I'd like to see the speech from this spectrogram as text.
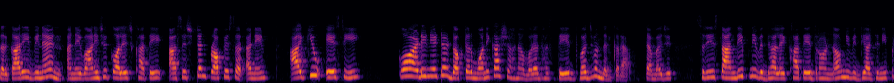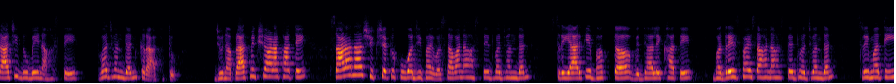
સરકારી વિનયન અને વાણિજ્ય કોલેજ ખાતે આસિસ્ટન્ટ પ્રોફેસર અને આઈક્યુએસી કોઓર્ડિનેટર ડોક્ટર મોનિકા શાહના વરદ હસ્તે ધ્વજવંદન કરાવ તેમજ શ્રી સાંદીપની વિદ્યાલય ખાતે ધોરણ નવની વિદ્યાર્થીની પ્રાચી દુબેના હસ્તે ધ્વજવંદન કરાયું હતું. જૂના પ્રાથમિક શાળા ખાતે શાળાના શિક્ષક કુંવરજીભાઈ વસાવાના હસ્તે ધ્વજવંદન, શ્રી આર કે ભક્ત વિદ્યાલય ખાતે ભદ્રેશભાઈ શાહના હસ્તે ધ્વજવંદન, શ્રીમતી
